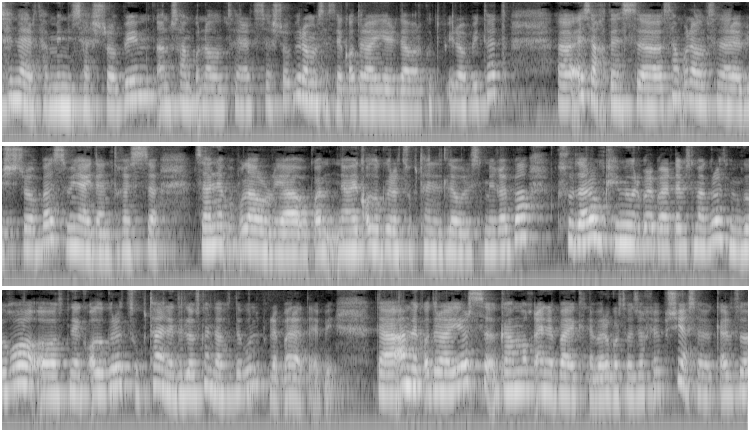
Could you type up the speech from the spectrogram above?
მცენარეთა მინის საშრობი, ანუ სამკურნალო მცენარეთა საშრობი, რომელსაც ეკოდრაიერი დავარქოთ პირობითად. ეს ახდენს სამკურნალო მცენარეების შრობას, ვინაიდან დღეს ძალიან პოპულარულია უკვე ეკოლოგიურად სუბთანედლეულის მიღება. გსურდა რომ ქიმიური პრეპარატების მაგრად მიგვიღო ეკოლოგიურად სუფთა ნედლეულისგან დამზადებული პრეპარატები და ამ ეკოდრაიერს გამოყენება ექნება როგორც ოჯახებში, ასევე კერძო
